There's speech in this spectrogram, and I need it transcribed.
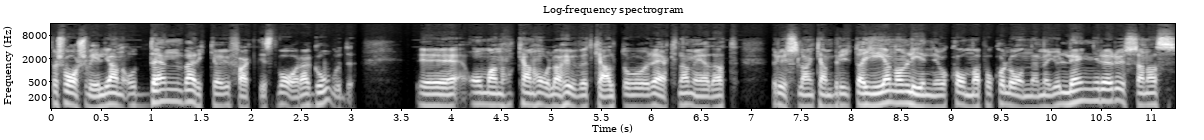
försvarsviljan och den verkar ju faktiskt vara god. Eh, om man kan hålla huvudet kallt och räkna med att Ryssland kan bryta igenom linje och komma på kolonnen. Men ju längre ryssarnas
